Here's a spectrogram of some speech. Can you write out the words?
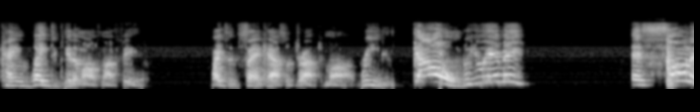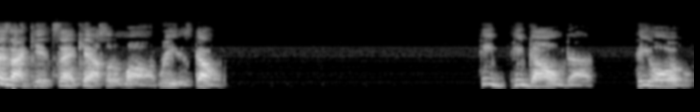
Can't wait to get him off my field. Wait till Sandcastle drop tomorrow. Reed is gone. Do you hear me? As soon as I get Sandcastle tomorrow, Reed is gone. He he gone, Doc. He horrible.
